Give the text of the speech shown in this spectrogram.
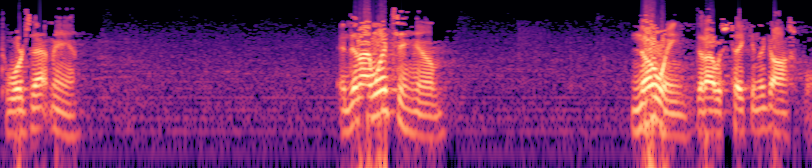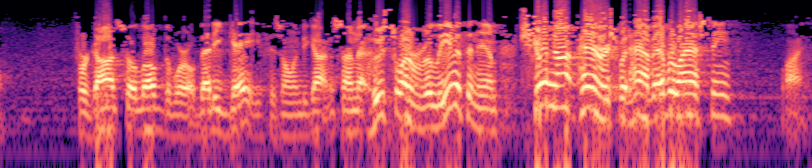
towards that man. And then I went to him knowing that I was taking the gospel. For God so loved the world that he gave his only begotten Son, that whosoever believeth in him should not perish but have everlasting life.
